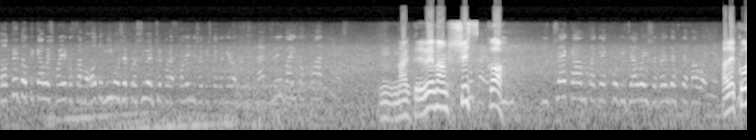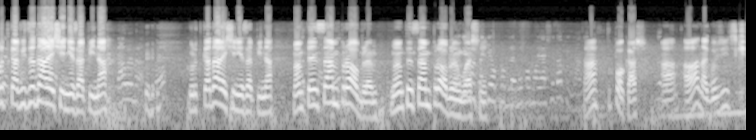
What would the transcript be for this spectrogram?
to ty dotykałeś mojego samochodu, mimo że prosiłem cię po raz kolejny, żebyś tego nie robił. Nagrywaj dokładnie. Nagrywam wszystko! I, I czekam, tak jak powiedziałeś, że będę w TVN-ie. Ale kurtka widzę dalej się nie zapina. Dałem radę, no? Kurtka dalej się nie zapina. Mam ten sam problem. Mam ten sam problem nie właśnie. mam takiego problemu, bo moja się zapina. no. A? To pokaż. A, a na guziczki.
